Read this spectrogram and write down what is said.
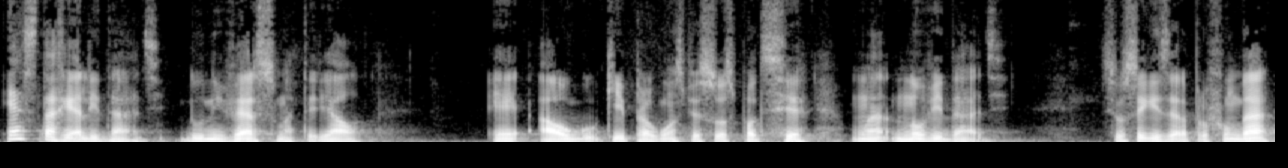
esta realidade do universo material é algo que para algumas pessoas pode ser uma novidade. Se você quiser aprofundar,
